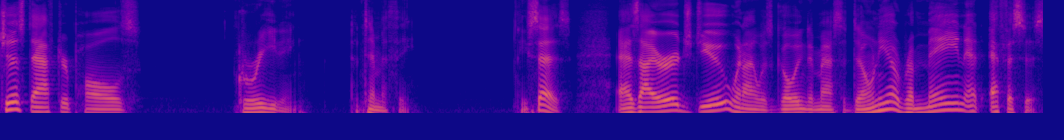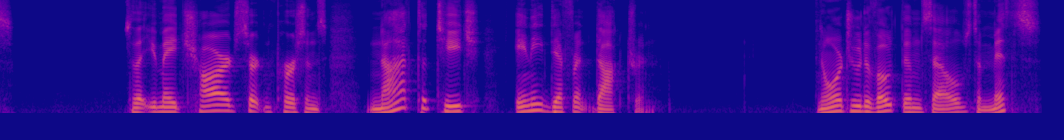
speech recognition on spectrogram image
Just after Paul's greeting to Timothy. He says, As I urged you when I was going to Macedonia, remain at Ephesus, so that you may charge certain persons not to teach any different doctrine, nor to devote themselves to myths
